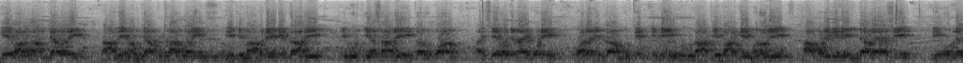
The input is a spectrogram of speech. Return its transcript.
घे बाळगा आमच्या घरी राहावे आमच्या पुत्रांवरी याची मागणे निर्धारी ती मूर्ती असावे एक रूपात. ऐसे वचन आहे कोणी? वरजिल्ला मूर्तीत तिने राहते बाळके म्हणून आपण गेले हिजालयाशी ती मूर्ती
